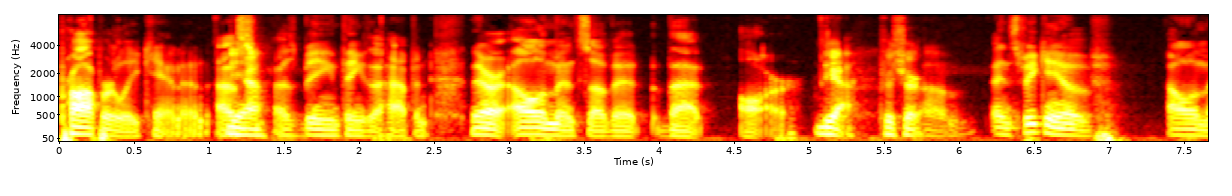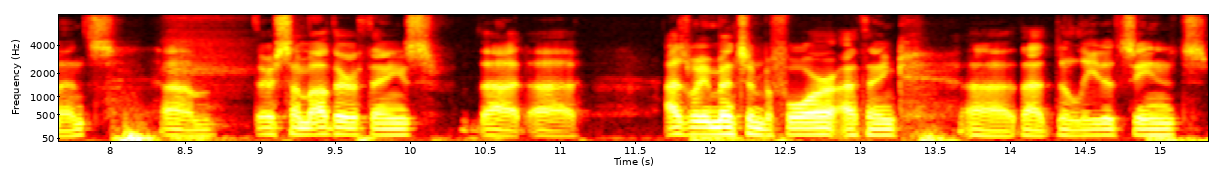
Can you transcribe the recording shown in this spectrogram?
properly canon as Yeah. as being things that happen, there are elements of it that are. Yeah, for sure. Um, and speaking of elements, um, there's some other things that, uh, as we mentioned before, I think uh, that deleted scenes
